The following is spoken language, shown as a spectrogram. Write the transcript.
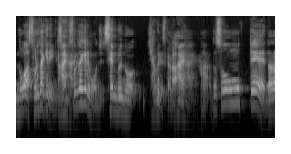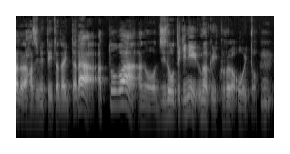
のはそれだけでいいんですよ。はいはいそれだけでもう1000分の100ですから。はいはい。はいでそう思って、だらだら始めていただいたら、あとは、あの、自動的にうまくいくことが多いと。うん。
